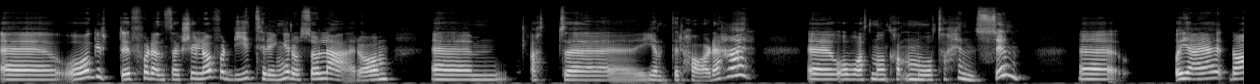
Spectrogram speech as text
eh, og gutter for den saks skyld òg, for de trenger også å lære om eh, at eh, jenter har det her, eh, og at man kan, må ta hensyn. Eh, og jeg er da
